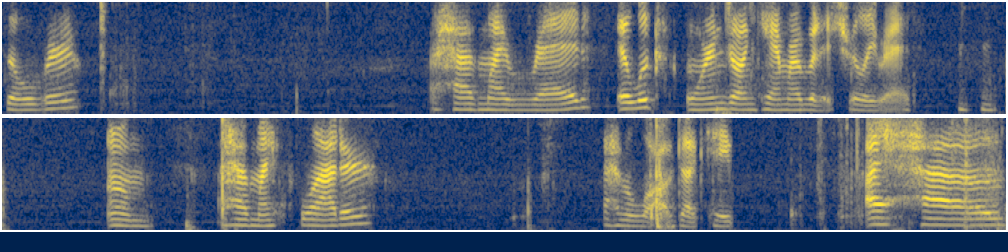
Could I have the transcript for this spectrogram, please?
silver. I have my red. It looks orange on camera, but it's really red. Mhm. Um, I have my splatter. I have a lot of duct tape. I have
